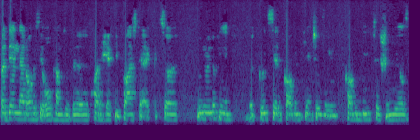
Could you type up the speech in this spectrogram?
But then that obviously all comes with a quite a hefty price tag. So when we're looking at a good set of carbon clinchers and carbon deep section wheels,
